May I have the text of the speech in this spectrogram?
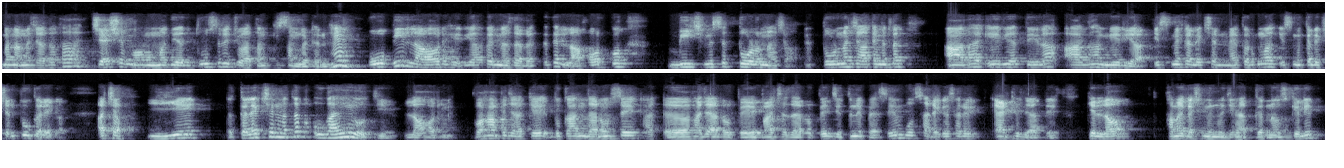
बनाना चाहता था, जैश मोहम्मद या दूसरे जो आतंकी संगठन है, वो भी लाहौर एरिया पे नज़र रखते थे, लाहौर को बीच में से तोड़ना चाहते हैं। तोड़ना चाहते हैं मतलब आधा एरिया तेरा, आधा मेरिया, इसमें कलेक्शन मैं करूँगा, इसमें कलेक्शन तू करेगा। अच्छा ये कलेक्शन मतलब उगाही होती है, लाहौर में। वहाँ पे जाके दुकानदारों से हज़ार रुपए, पाँच हज़ार रुपए जितने पैसे हैं, वो सारे के सारे ऐठे जाते हैं कि लाओ, हमें कश्मीर में जिहाद करना है उसके लिए।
